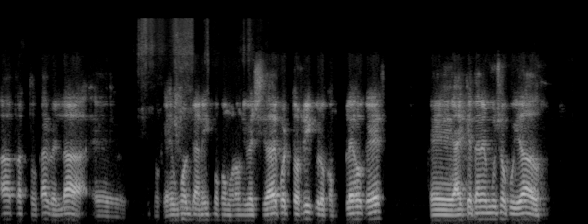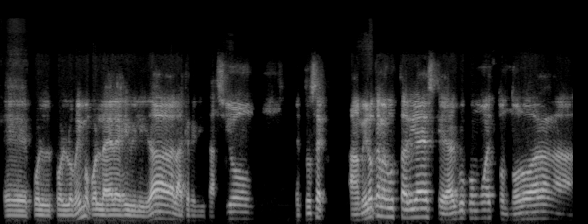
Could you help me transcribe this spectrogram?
a, trastocar, ¿verdad? Eh, lo que es un organismo como la Universidad de Puerto Rico y lo complejo que es, eh, hay que tener mucho cuidado eh, por, por, lo mismo, por la elegibilidad, la acreditación. Entonces, a mí lo que me gustaría es que algo como esto no lo hagan, a,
